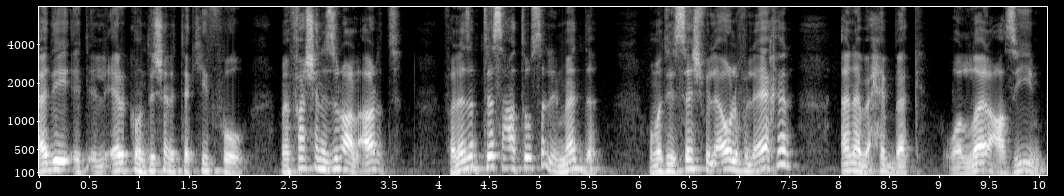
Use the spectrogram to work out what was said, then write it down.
أدي ال air condition التكييف فوق. ما ينفعش انزله على الأرض. فلازم تسعى توصل للمادة. وما تنساش في الأول وفي الآخر أنا بحبك. والله العظيم.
